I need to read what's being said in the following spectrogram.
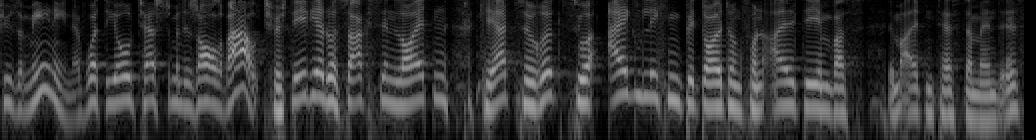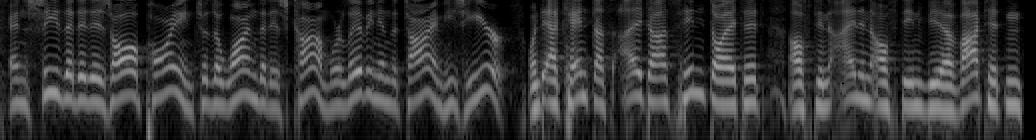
to the meaning of what the Old Testament is all about. Versteht ihr? Du sagst den Leuten, kehrt zurück zur eigentlichen Bedeutung von all dem, was im Alten Testament ist. And see that it is all pointing to the one that is come. We're living in the time. He's here. Und erkennt, dass all das hindeutet auf den einen, auf den wir warteten,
